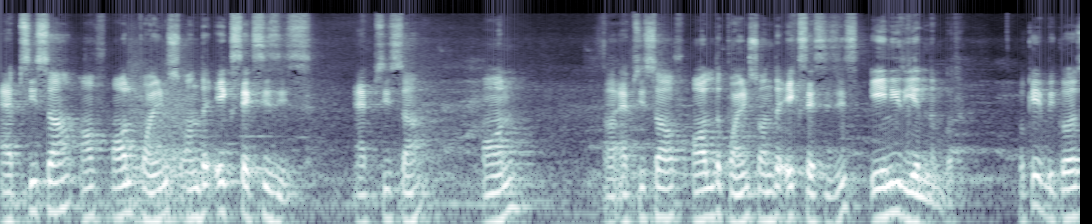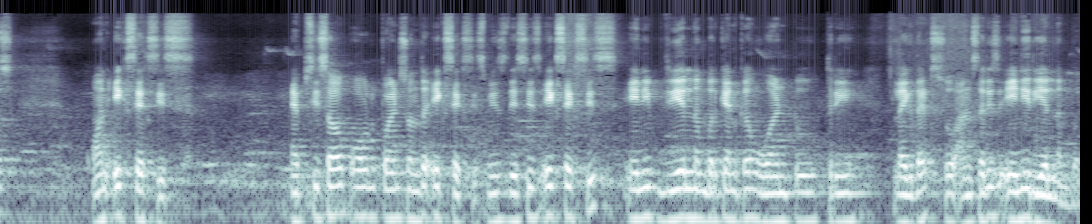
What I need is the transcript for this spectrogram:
abscissa of all points on the x-axis is abscissa on uh, abscissa of all the points on the x-axis is any real number. Okay because on x-axis abscissa of all points on the x-axis means this is x-axis any real number can come 1 2 3 like that. So answer is any real number.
